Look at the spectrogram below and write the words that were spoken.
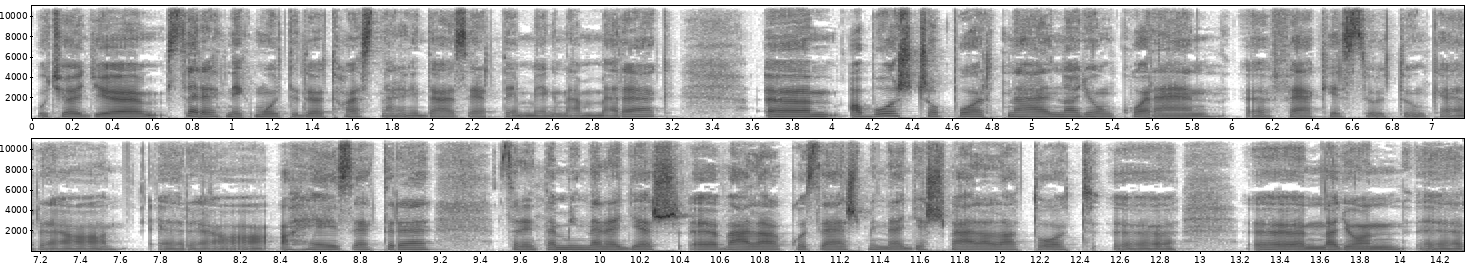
úgyhogy uh, szeretnék multidőt használni, de azért én még nem merek. Um, a Bosch csoportnál nagyon korán felkészültünk erre a, erre a, a helyzetre. Szerintem minden egyes vállalkozás, minden egyes vállalatot uh, uh, nagyon uh,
